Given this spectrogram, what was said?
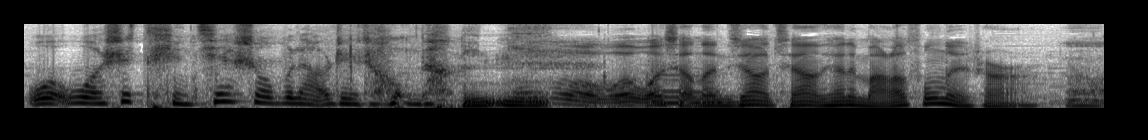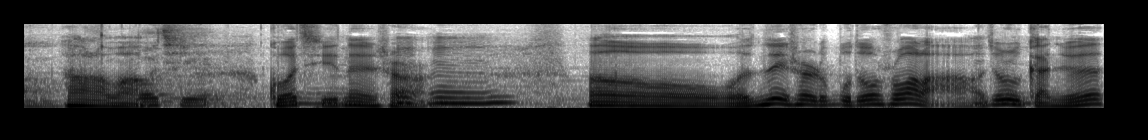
我我是挺接受不了这种的。你你不，我我想到，你像前两天那马拉松那事儿，嗯，看了吗？国旗，国旗那事儿，嗯，哦，我那事儿就不多说了啊，就是感觉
